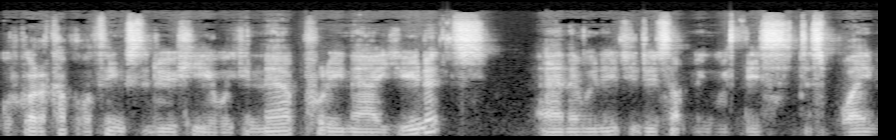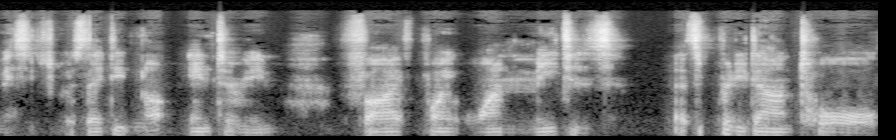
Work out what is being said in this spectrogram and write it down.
we've got a couple of things to do here. We can now put in our units and then we need to do something with this display message because they did not enter in 5.1 meters. That's pretty darn tall.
